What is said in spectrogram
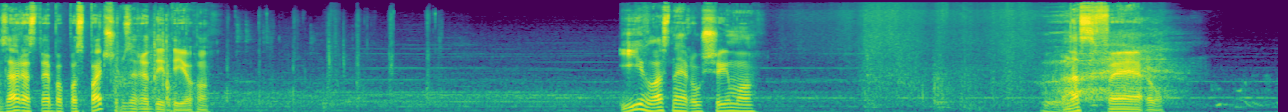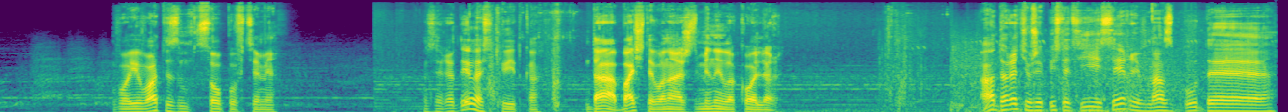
Зараз треба поспати, щоб зарядити його. І, власне, рушимо на сферу. Воювати з соповцями. Зарядилась квітка? Да, бачите, вона аж змінила колір. А, до речі, вже після цієї серії в нас буде.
